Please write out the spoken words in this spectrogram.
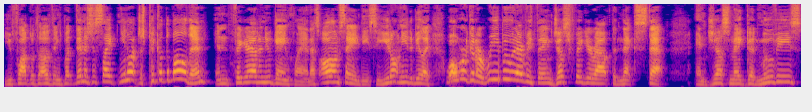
you flopped with other things. But then it's just like you know what? Just pick up the ball then and figure out a new game plan. That's all I'm saying, DC. You don't need to be like, well, we're gonna reboot everything. Just figure out the next step and just make good movies.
